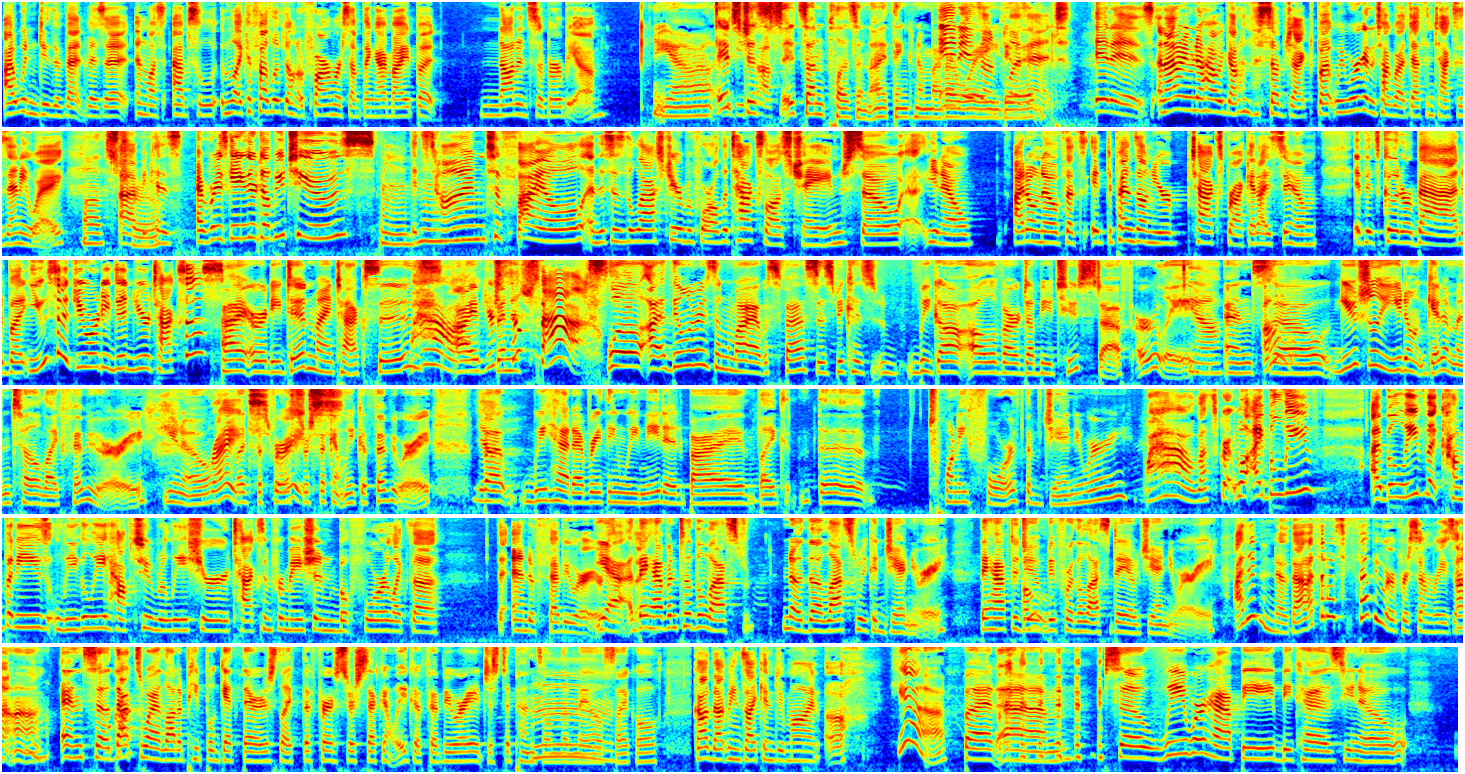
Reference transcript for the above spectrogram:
I wouldn't do the vet visit unless absolutely like if I lived on a farm or something I might, but not in suburbia. Yeah, it's just tough. it's unpleasant. I think no matter It is where you do it. unpleasant. It is. And I don't even know how we got on the subject, but we were going to talk about death and taxes anyway. Well, that's Uh, true. because everybody's getting their W 2s. Mm-hmm. It's time to file, and this is the last year before all the tax laws change. So, uh, you know, I don't know if that's, it depends on your tax bracket, I assume, if it's good or bad. But you said you already did your taxes? I already did my taxes. Wow. I you're finished. so fast. Well, I, the only reason why I was fast is because we got all of our W two stuff early. Yeah. and oh. so usually you don't get them until like February. You know, Right, like the first or second week of February. Yeah. But we had everything we needed by like the twenty fourth of January. Wow, that's great. Well, I believe I believe that companies legally have to release your tax information before like the the end of February. or Yeah, something. they have until the last no, the last week of January. They have to do Oh. it before the last day of January. I didn't know that. I thought it was February for some reason. Uh, and so that's why a lot of people get theirs like the first or second week of February. It just depends on the mail Mm. cycle. God, that means I can do mine. Ugh. Yeah, but um, so we were happy because you know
